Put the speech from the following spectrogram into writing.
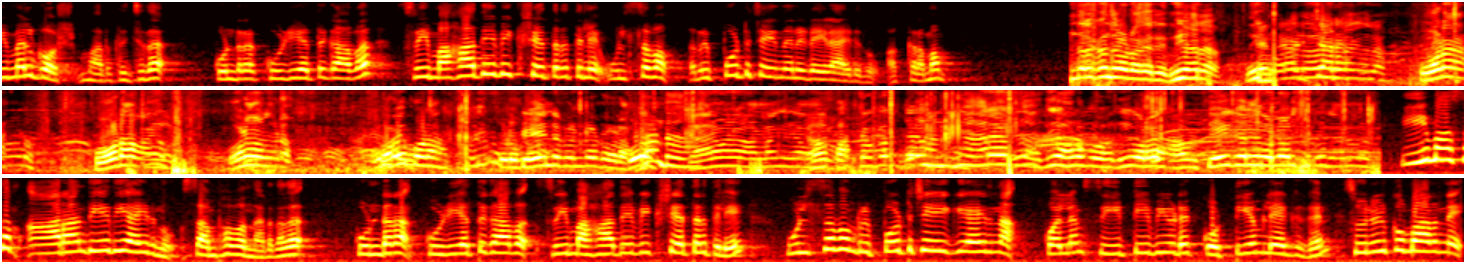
Vimal Ghosh മർദ്ദിച്ചത്. കുണ്ടറ കുഴിയത്തുകാവ് ശ്രീ മഹാദേവി ക്ഷേത്രത്തിലെ ഉത്സവം റിപ്പോർട്ട് ചെയ്യുന്നതിനിടയിലായിരുന്നു അക്രമം. എന്തൊക്കെ എന്താ നീ ആരാ? പോടാ. പോടാ പോടാ പോടാ പോടാ തേന്റെ ഫ്രണ്ടോട്ട് പോടാ ഞാനാണെങ്കിൽ നീ ആരാ? നീ അവിടെ പോ. നീ തേ കയറി വെള്ളം ഞാൻ ഈ മാസം ആറാം തീയതിയായിരുന്നു സംഭവം നടന്നത്. കുണ്ടറ കുഴിയത്തുകാവ് ശ്രീ മഹാദേവി ക്ഷേത്രത്തിലെ ഉത്സവം റിപ്പോർട്ട് ചെയ്യുകയായിരുന്ന കൊല്ലം സി ടി വിയുടെ കൊട്ടിയം ലേഖകൻ സുനിൽകുമാറിനെ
